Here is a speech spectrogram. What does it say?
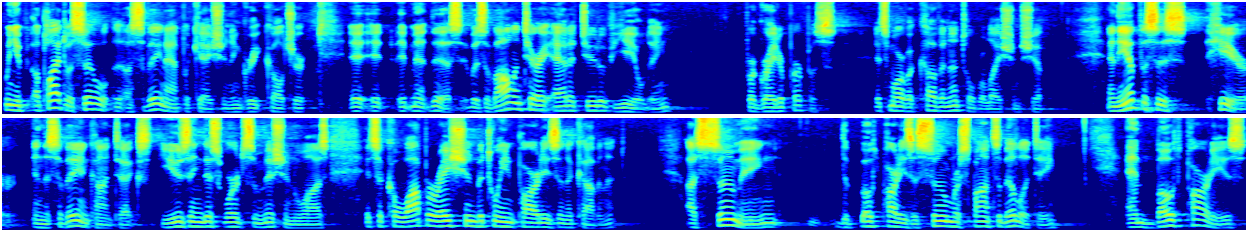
When you apply it to a, civil, a civilian application in Greek culture, it, it, it meant this it was a voluntary attitude of yielding for a greater purpose. It's more of a covenantal relationship. And the emphasis here in the civilian context, using this word submission, was it's a cooperation between parties in a covenant, assuming the, both parties assume responsibility and both parties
